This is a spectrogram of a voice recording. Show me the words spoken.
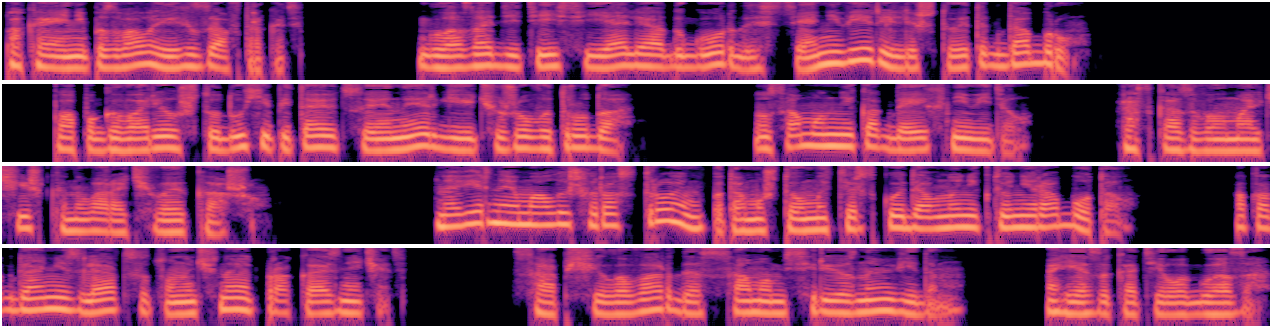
пока я не позвала их завтракать. Глаза детей сияли от гордости, они верили, что это к добру. Папа говорил, что духи питаются энергией чужого труда, но сам он никогда их не видел, рассказывал мальчишка, наворачивая кашу. Наверное, малыш расстроен, потому что в мастерской давно никто не работал, а когда они злятся, то начинают проказничать», — сообщила Варда с самым серьезным видом, а я закатила глаза.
